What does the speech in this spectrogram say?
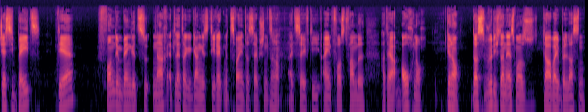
Jesse Bates, der von den Bengals zu, nach Atlanta gegangen ist, direkt mit zwei Interceptions Ja. als Safety, ein Forced Fumble hat er auch noch. Genau. das würde ich dann erstmal dabei belassen.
